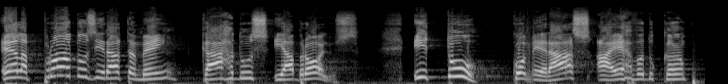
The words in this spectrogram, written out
Ela produzirá também cardos e abrolhos, e tu comerás a erva do campo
